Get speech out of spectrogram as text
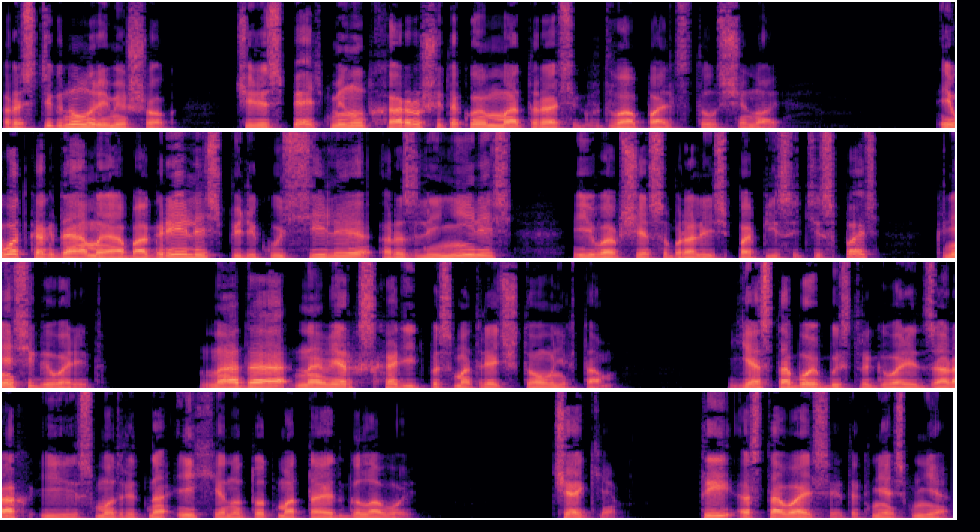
расстегнул ремешок. Через пять минут хороший такой матрасик в два пальца толщиной. И вот когда мы обогрелись, перекусили, разленились и вообще собрались пописать и спать, Князь и говорит, «Надо наверх сходить, посмотреть, что у них там». «Я с тобой», — быстро говорит Зарах и смотрит на Эхе, но тот мотает головой. «Чаки, ты оставайся, это князь мне.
